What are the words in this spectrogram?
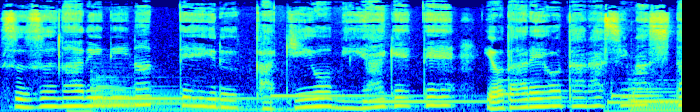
鈴なりになっている柿を見上げてよだれを垂らしました。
